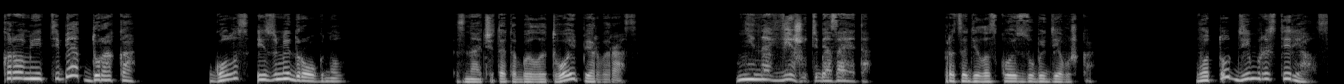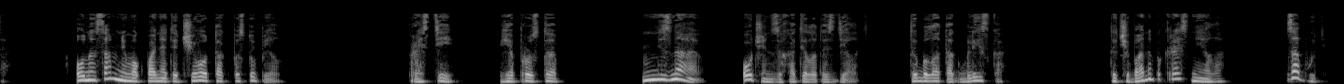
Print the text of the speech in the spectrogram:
Кроме тебя, дурака. Голос изуми дрогнул. Значит, это был и твой первый раз? Ненавижу тебя за это, процедила сквозь зубы девушка. Вот тут Дим растерялся. Он и сам не мог понять, от чего так поступил. «Прости, я просто... Не знаю, очень захотел это сделать. Ты была так близко». Тачибана покраснела. «Забудь.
